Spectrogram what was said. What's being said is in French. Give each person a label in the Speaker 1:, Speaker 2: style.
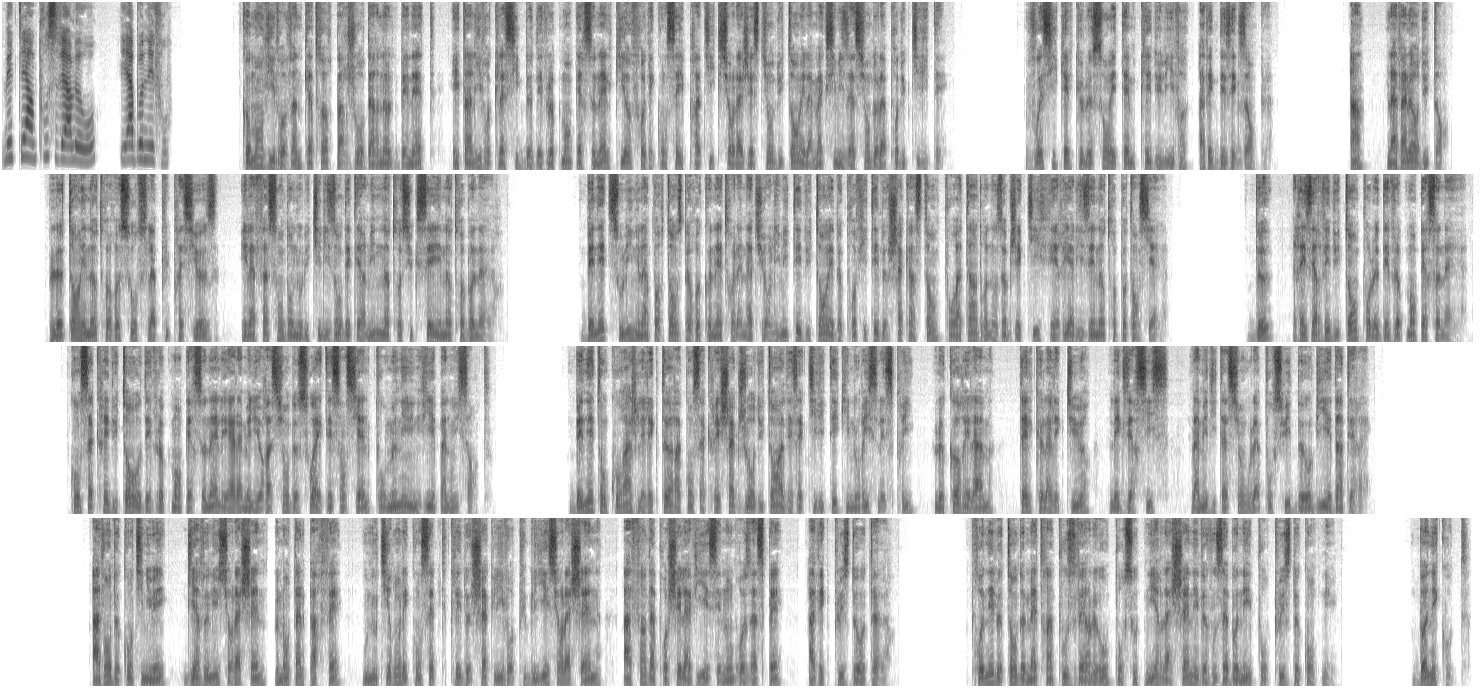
Speaker 1: mettez un pouce vers le haut, et abonnez-vous.
Speaker 2: Comment vivre 24 heures par jour d'Arnold Bennett est un livre classique de développement personnel qui offre des conseils pratiques sur la gestion du temps et la maximisation de la productivité. Voici quelques leçons et thèmes clés du livre, avec des exemples. 1. La valeur du temps. Le temps est notre ressource la plus précieuse, et la façon dont nous l'utilisons détermine notre succès et notre bonheur. Bennett souligne l'importance de reconnaître la nature limitée du temps et de profiter de chaque instant pour atteindre nos objectifs et réaliser notre potentiel. 2. Réserver du temps pour le développement personnel. Consacrer du temps au développement personnel et à l'amélioration de soi est essentiel pour mener une vie épanouissante. Bennett encourage les lecteurs à consacrer chaque jour du temps à des activités qui nourrissent l'esprit, le corps et l'âme, telles que la lecture, l'exercice, la méditation ou la poursuite de hobbies et d'intérêts. Avant de continuer, bienvenue sur la chaîne Le Mental Parfait, où nous tirons les concepts clés de chaque livre publié sur la chaîne, afin d'approcher la vie et ses nombreux aspects, avec plus de hauteur. Prenez le temps de mettre un pouce vers le haut pour soutenir la chaîne et de vous abonner pour plus de contenu. Bonne écoute.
